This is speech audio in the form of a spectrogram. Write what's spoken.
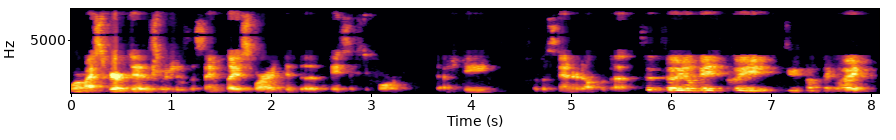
where my script is, which is the same place where I did the A64-D for the standard alphabet. So, so you'll basically do something like,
